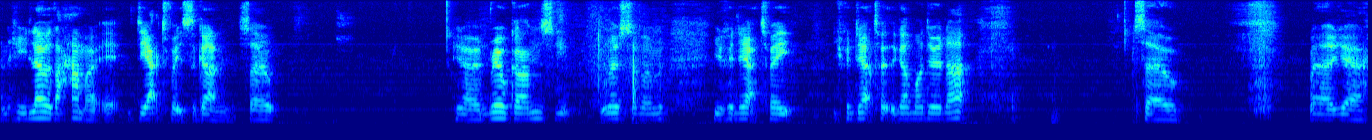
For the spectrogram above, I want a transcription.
and if you lower the hammer, it deactivates the gun. So you know, in real guns, you, most of them, you can deactivate you can deactivate the gun by doing that. So uh, yeah,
